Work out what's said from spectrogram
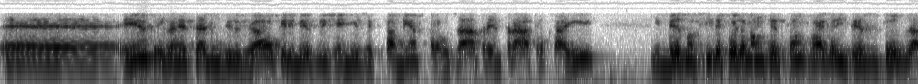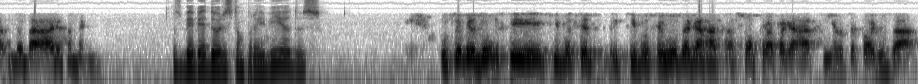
é, entram, já recebem um vidro de álcool, ele mesmo higieniza o equipamento para usar, para entrar, para sair. E mesmo assim, depois da manutenção, faz a limpeza de toda a, área também. Os bebedouros estão proibidos? Os bebedouros que, que, você, que você usa a, garrafa, a sua própria garrafinha, você pode usar.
